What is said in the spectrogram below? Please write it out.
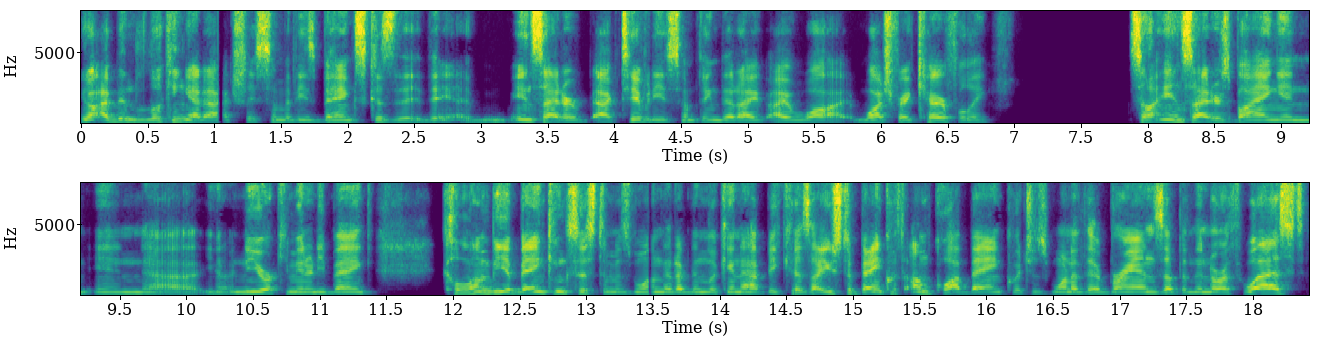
you know, I've been looking at actually some of these banks because the, the um, insider activity is something that I, I wa- watch very carefully. Saw insiders buying in in uh, you know New York Community Bank, Columbia Banking System is one that I've been looking at because I used to bank with Umpqua Bank, which is one of their brands up in the Northwest,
